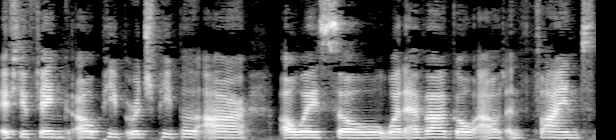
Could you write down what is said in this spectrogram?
If you think, oh, people, rich people are always so whatever, go out and find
